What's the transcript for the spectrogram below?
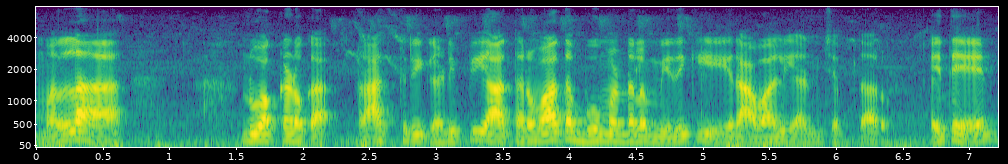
మళ్ళా నువ్వు అక్కడ ఒక రాత్రి గడిపి ఆ తర్వాత భూమండలం మీదకి రావాలి అని చెప్తారు. అయితే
